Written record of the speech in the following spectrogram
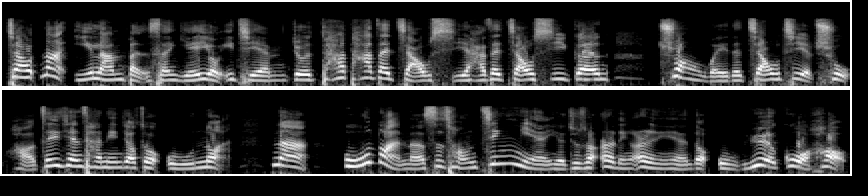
礁那宜兰本身也有一间，就是他他在礁溪，他在礁溪跟壮围的交界处。好，这一间餐厅叫做五暖。那五暖呢，是从今年，也就是二零二零年的五月过后。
